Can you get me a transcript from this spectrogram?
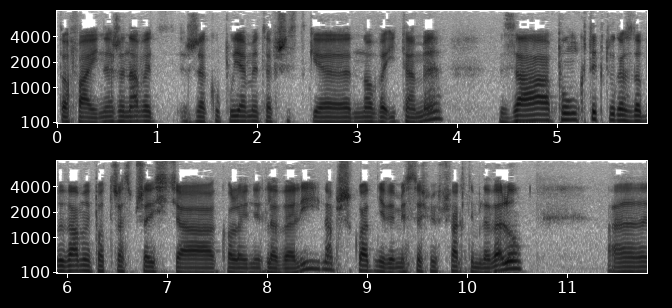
to fajne, że nawet, że kupujemy te wszystkie nowe itemy za punkty, które zdobywamy podczas przejścia kolejnych leveli. Na przykład, nie wiem, jesteśmy w czwartym levelu, e,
